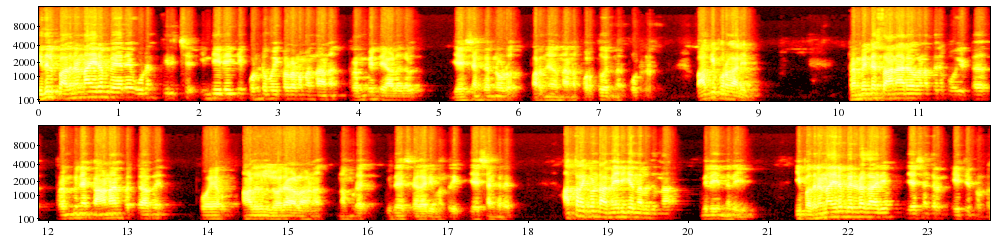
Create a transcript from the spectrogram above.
ഇതിൽ പതിനെണ്ണായിരം പേരെ ഉടൻ തിരിച്ച് ഇന്ത്യയിലേക്ക് കൊണ്ടുപോയിക്കൊള്ളണമെന്നാണ് ട്രംപിന്റെ ആളുകൾ ജയശങ്കറിനോട് പറഞ്ഞതെന്നാണ് പുറത്തു വരുന്ന റിപ്പോർട്ടുകൾ. ബാക്കി പുറകാലിൽ ട്രംപിന്റെ സ്ഥാനാരോഹണത്തിന് പോയിട്ട് ട്രംപിനെ കാണാൻ പറ്റാതെ പോയ ആളുകളിൽ ഒരാളാണ് നമ്മുടെ വിദേശകാര്യമന്ത്രി ജയശങ്കരൻ. അത്രയ്ക്കൊണ്ട് അമേരിക്ക നൽകുന്ന വിലയും നിലയും. ഈ പതിനെണ്ണായിരം പേരുടെ കാര്യം ജയശങ്കരൻ ഏറ്റിട്ടുണ്ട്.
